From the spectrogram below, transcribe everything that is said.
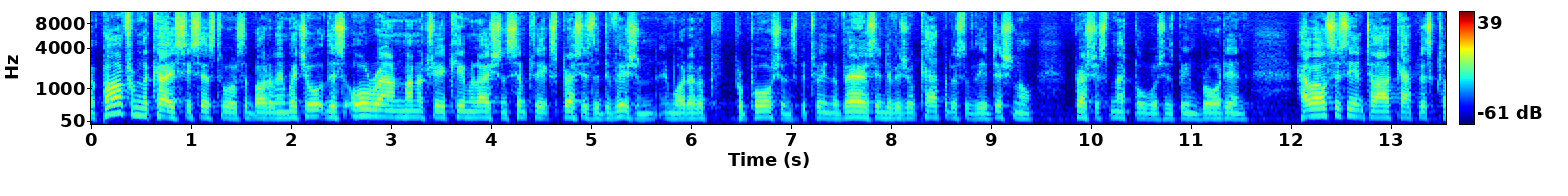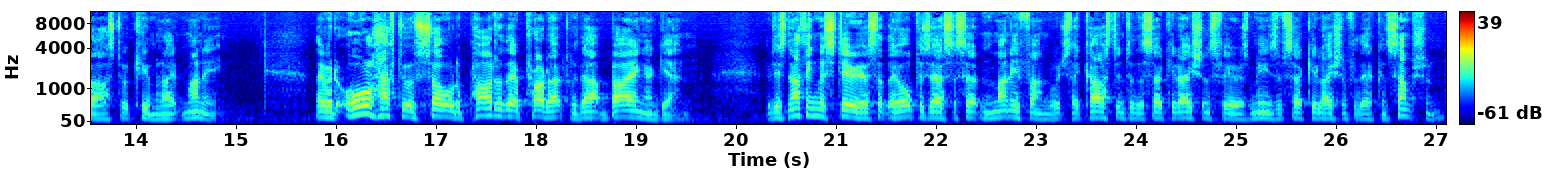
Apart from the case, he says towards the bottom, in which all, this all round monetary accumulation simply expresses the division in whatever proportions between the various individual capitalists of the additional precious metal which has been brought in, how else is the entire capitalist class to accumulate money? They would all have to have sold a part of their product without buying again. It is nothing mysterious that they all possess a certain money fund which they cast into the circulation sphere as means of circulation for their consumption,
